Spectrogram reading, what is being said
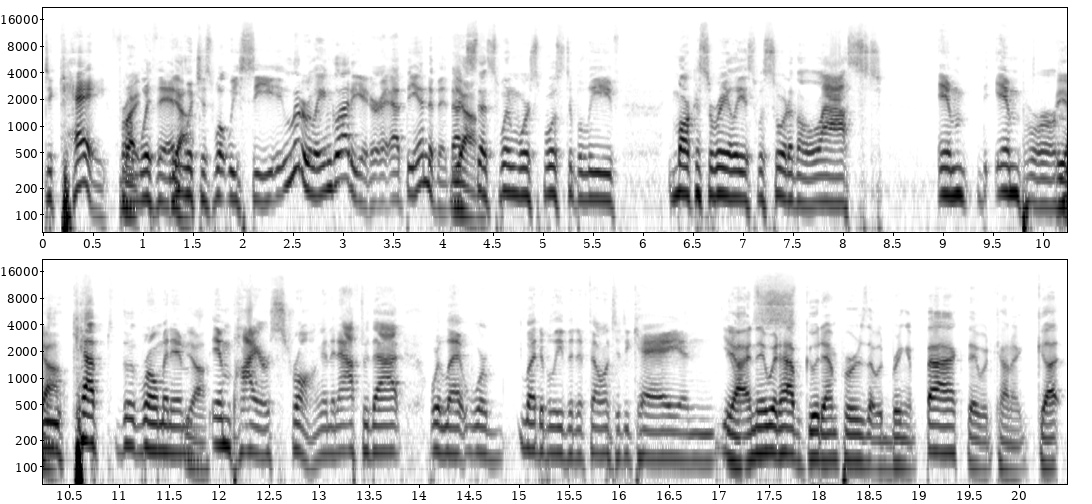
decay from Right, within, yeah. which is what we see literally in Gladiator at the end of it. That's Yeah. that's when we're supposed to believe Marcus Aurelius was sort of the last the emperor Yeah. who kept the Roman em-. Empire strong, and then after that, we're led we're led to believe that it fell into decay, and you yeah, know, and they would have good emperors that would bring it back. They would kind of gut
